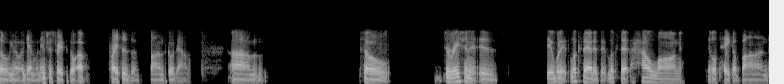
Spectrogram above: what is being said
So you know again when interest rates go up, prices of bonds go down. Um, so duration is it, what it looks at is it looks at how long it'll take a bond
